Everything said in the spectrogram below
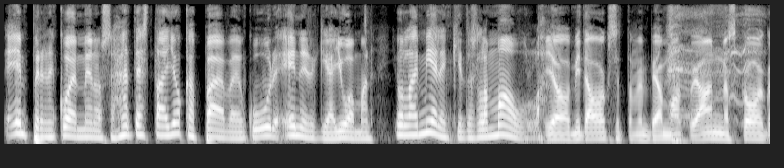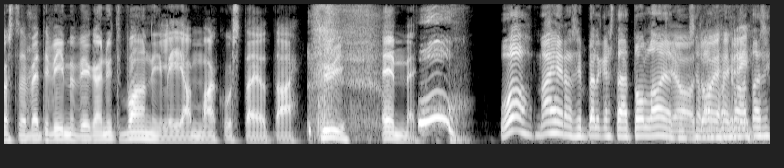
empiirinen koe menossa. Hän testaa joka päivä jonkun uuden energiajuoman jollain mielenkiintoisella maulla. joo, mitä oksettavimpia makuja. Annas Kookosta se veti viime viikolla nyt vaniljan makusta jotain. Hyi, emme. Uh! Wow, mä heräsin pelkästään tuolla ajatuksella. Joo, mä, ri- kaataisin,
